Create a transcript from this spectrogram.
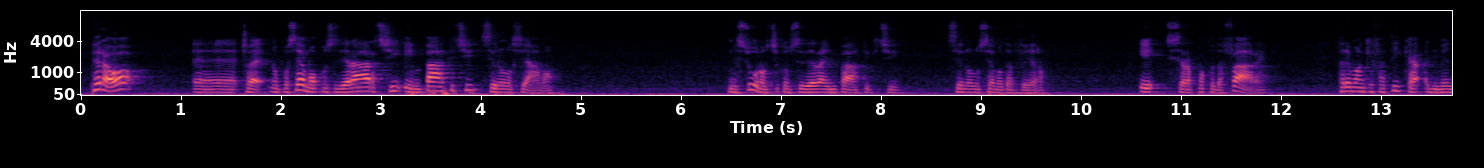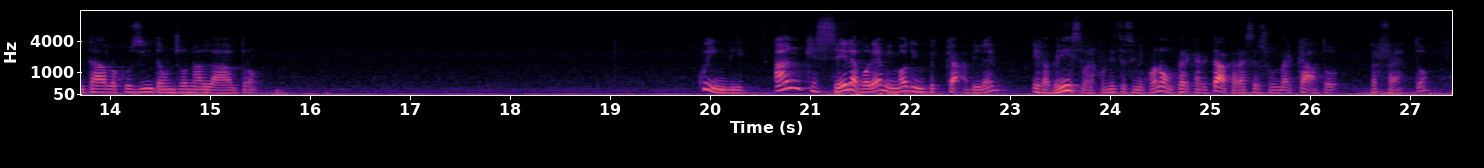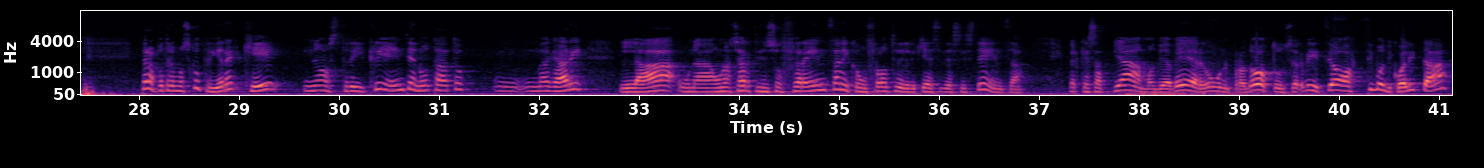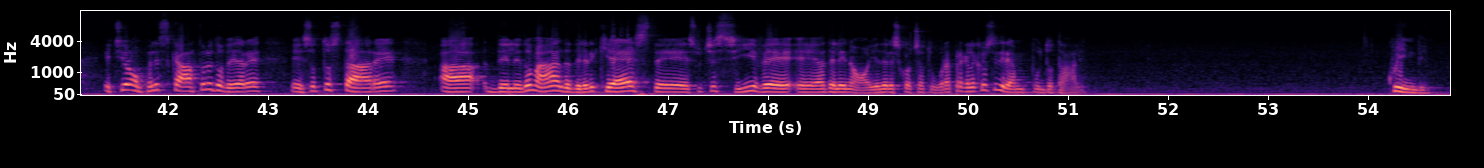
Però, eh, cioè, non possiamo considerarci empatici se non lo siamo. Nessuno ci considererà empatici se non lo siamo davvero. E ci sarà poco da fare. Faremo anche fatica a diventarlo così da un giorno all'altro. Quindi anche se lavoriamo in modo impeccabile, e va benissimo, la condizione sine qua non, per carità, per essere sul mercato, perfetto, però potremmo scoprire che i nostri clienti hanno notato mh, magari la, una, una certa insofferenza nei confronti delle richieste di assistenza, perché sappiamo di avere un prodotto, un servizio ottimo, di qualità e ci rompe le scatole dover eh, sottostare a delle domande, delle richieste successive e a delle noie, delle scocciature, perché le consideriamo appunto tali. Quindi,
